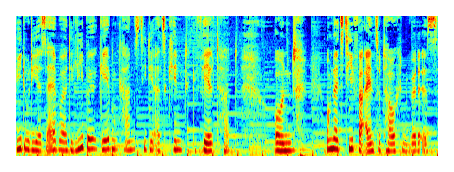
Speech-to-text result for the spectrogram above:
wie du dir selber die Liebe geben kannst, die dir als Kind gefehlt hat. Und um da jetzt tiefer einzutauchen, würde es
